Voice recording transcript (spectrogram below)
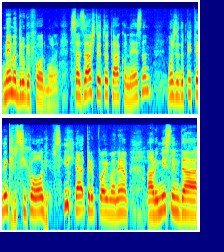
Nema druge formule. Sad, zašto je to tako, ne znam možda da pite neke psihologe, psihijatre, pojma nemam, ali mislim da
